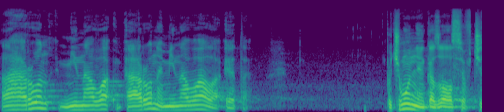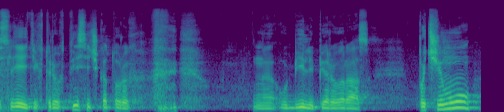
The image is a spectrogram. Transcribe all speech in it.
Аарон минова, Аарона миновало это. Почему он не оказался в числе этих трех тысяч, которых э, убили первый раз? Почему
